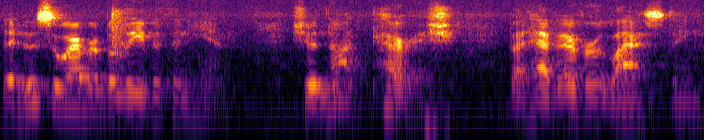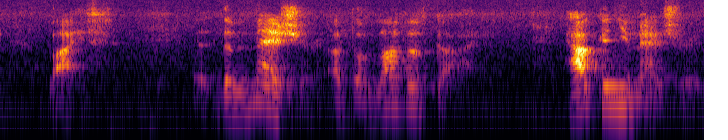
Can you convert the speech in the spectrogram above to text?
that whosoever believeth in him should not perish, but have everlasting life. The measure of the love of God. How can you measure it?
